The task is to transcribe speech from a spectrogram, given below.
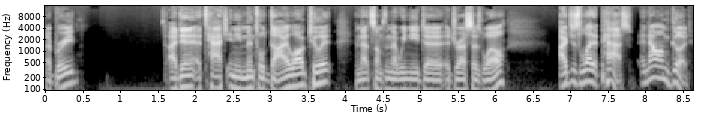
I breathed. I didn't attach any mental dialogue to it, and that's something that we need to address as well. I just let it pass. And now I'm good.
